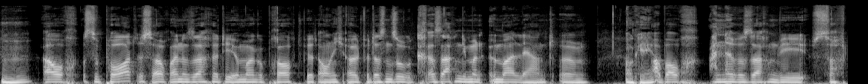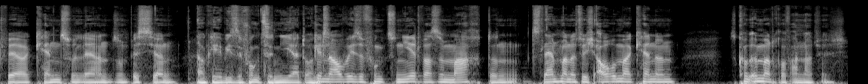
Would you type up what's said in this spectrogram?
Mhm. Auch Support ist auch eine Sache, die immer gebraucht wird, auch nicht alt wird. Das sind so Sachen, die man immer lernt. Ähm, okay. Aber auch andere Sachen wie Software kennenzulernen, so ein bisschen. Okay, wie sie funktioniert und. Genau, wie sie funktioniert, was sie macht. Dann, das lernt man natürlich auch immer kennen. Es kommt immer drauf an, natürlich.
